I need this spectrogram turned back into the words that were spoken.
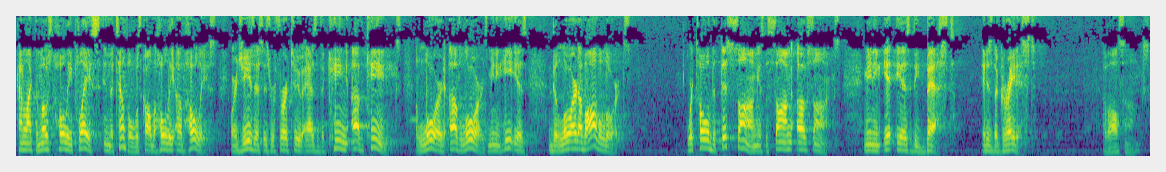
Kind of like the most holy place in the temple was called the Holy of Holies, or Jesus is referred to as the King of Kings, the Lord of Lords, meaning He is the Lord of all the Lords. We're told that this song is the song of songs, meaning it is the best. It is the greatest of all songs.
